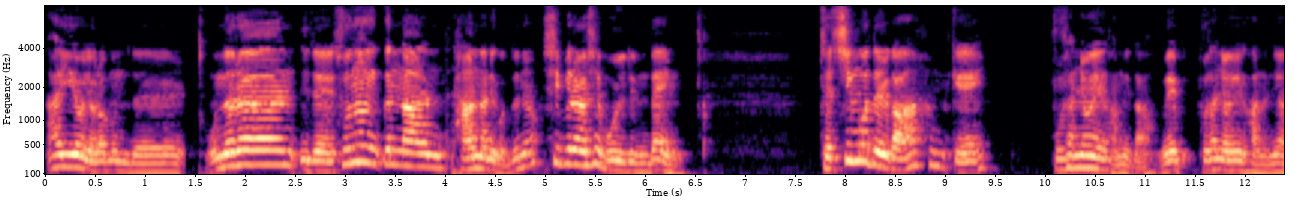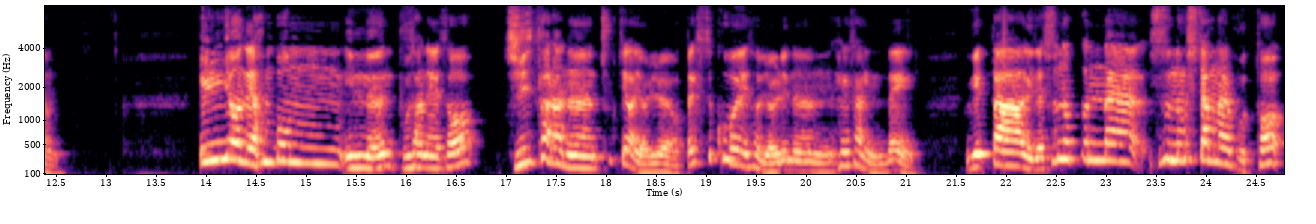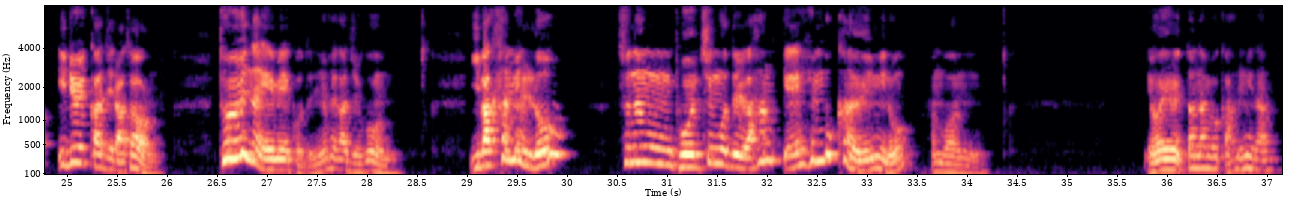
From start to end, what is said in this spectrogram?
하이요 여러분들. 오늘은 이제 수능이 끝난 다음 날이거든요. 11월 15일인데 제 친구들과 함께 부산 여행 갑니다. 왜 부산 여행 가느냐? 1년에 한 번 있는 부산에서 지스타라는 축제가 열려요. 백스코어에서 열리는 행사인데 그게 딱 이제 수능 끝날 수능 시작 날부터 일요일까지라서 토요일 날 예매했거든요. 해가지고 2박 3일로 수능 본 친구들과 함께 행복한 의미로 한번 여행을 떠나볼까 합니다.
